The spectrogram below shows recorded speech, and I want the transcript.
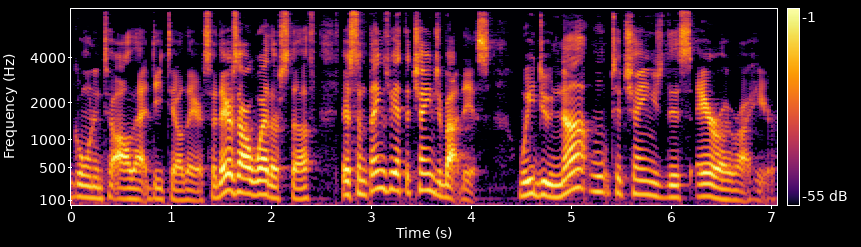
going into all that detail there. So there's our weather stuff. There's some things we have to change about this. We do not want to change this arrow right here.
